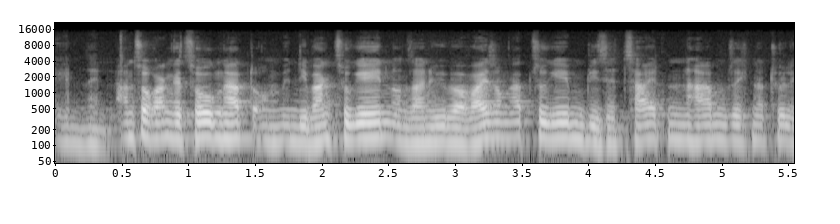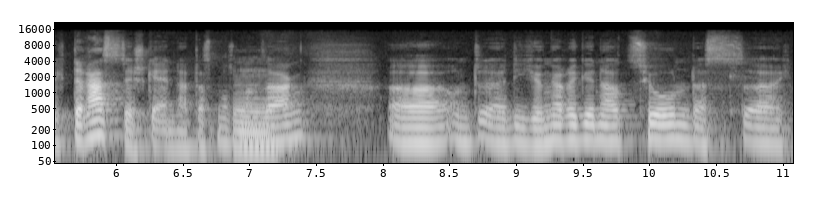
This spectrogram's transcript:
eben den Anzug angezogen hat, um in die Bank zu gehen und seine Überweisung abzugeben. Diese Zeiten haben sich natürlich drastisch geändert, das muss man mhm. sagen. Äh, und äh, die jüngere Generation, das, äh, ich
